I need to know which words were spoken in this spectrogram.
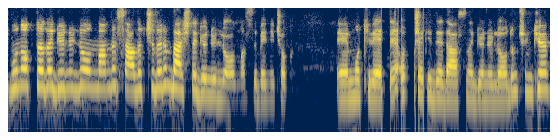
bu noktada gönüllü olmamda sağlıkçıların başta gönüllü olması beni çok e, motive etti. O şekilde de aslında gönüllü oldum. Çünkü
